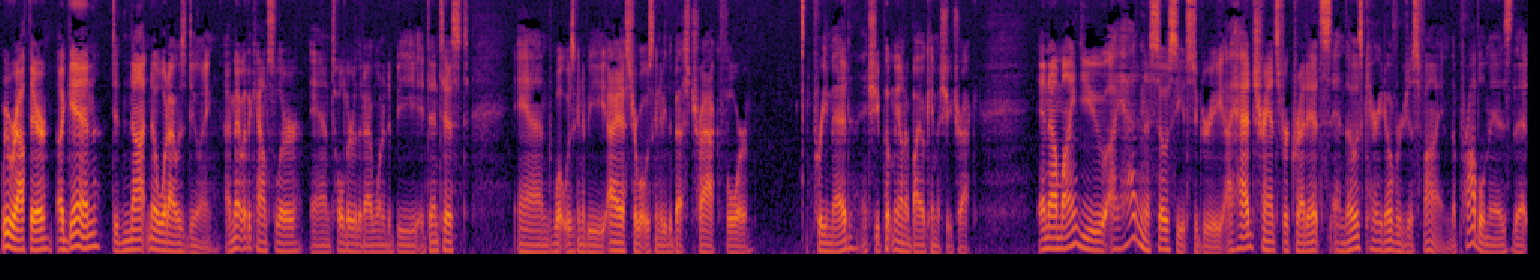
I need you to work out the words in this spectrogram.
We were out there, again, did not know what I was doing. I met with a counselor and told her that I wanted to be a dentist and what was going to be, I asked her what was going to be the best track for pre med, and she put me on a biochemistry track. And now, mind you, I had an associate's degree. I had transfer credits, and those carried over just fine. The problem is that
